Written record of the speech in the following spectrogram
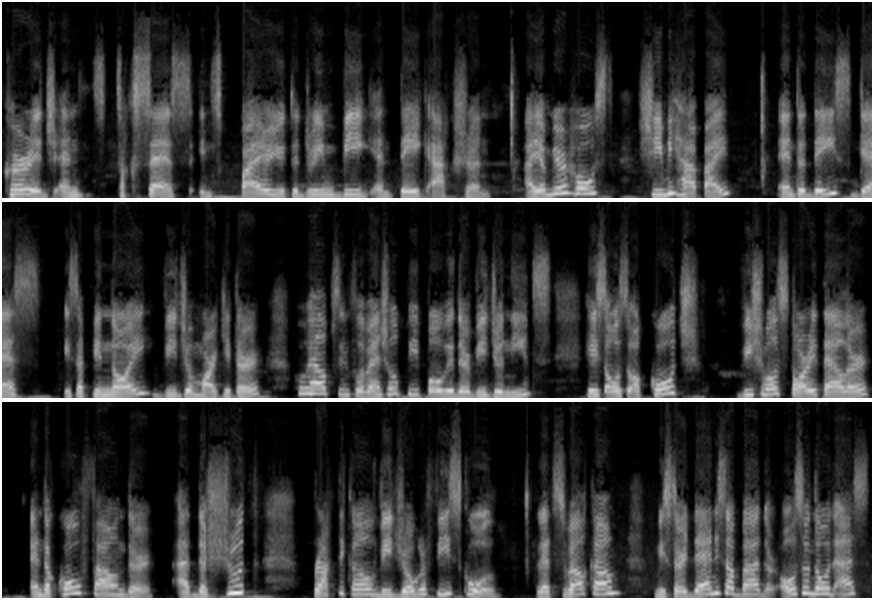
courage, and success inspire you to dream big and take action. I am your host, Shimi Hapay, and today's guest is a Pinoy video marketer who helps influential people with their video needs. He's also a coach, visual storyteller, and the co-founder at the Shoot Practical Videography School. Let's welcome Mr. Dennis Abad, or also known as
